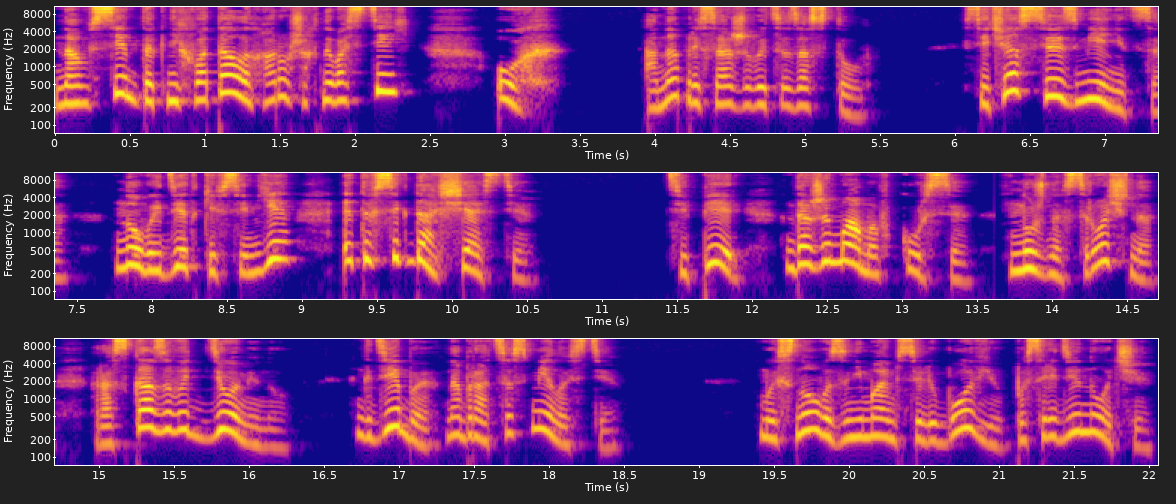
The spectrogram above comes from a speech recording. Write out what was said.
Нам всем так не хватало хороших новостей! Ох!» Она присаживается за стол. «Сейчас все изменится. Новые детки в семье – это всегда счастье. Теперь даже мама в курсе. Нужно срочно рассказывать Демину, где бы набраться смелости. Мы снова занимаемся любовью посреди ночи.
